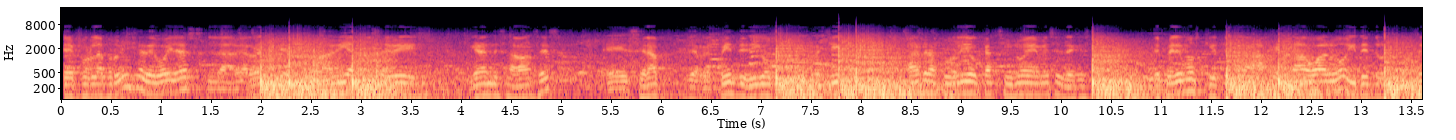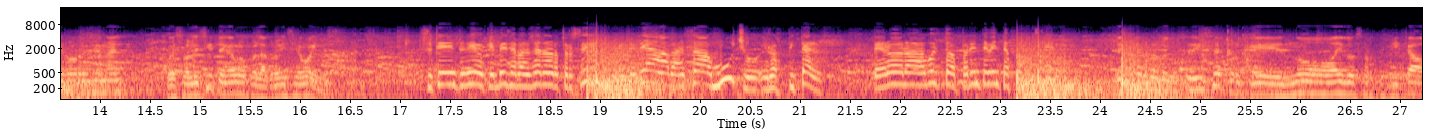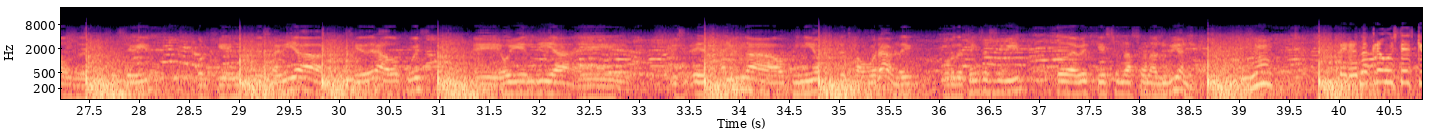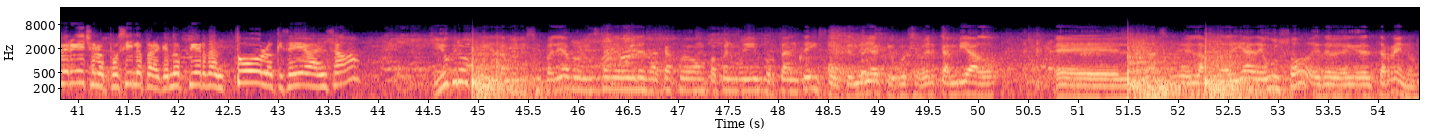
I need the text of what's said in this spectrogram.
Eh, por la provincia de Huaylas, la verdad es que todavía no se ve grandes avances. Eh, será de repente, digo, recién han transcurrido casi nueve meses de gestión. Esperemos que tenga agendado algo y dentro del Consejo Regional pues soliciten algo por la provincia de Huaylas. Se tiene entendido que en vez de avanzar a retroceder, que tenían avanzado mucho el hospital, pero ahora ha vuelto aparentemente a foco cierto lo que usted dice porque no hay los certificados de defensa civil, porque se había considerado, pues, eh, hoy en día eh, es- es- hay una opinión desfavorable por defensa civil toda vez que es una zona aluviónica. Pero ¿no creen ustedes que hubieran hecho lo posible para que no pierdan todo lo que se había avanzado? Yo creo que la Municipalidad Provincial de Huaylas acá juega un papel muy importante y se tendría que pues, haber cambiado eh, las- la modalidad de uso eh, de- del terreno.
